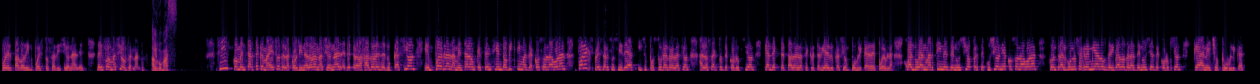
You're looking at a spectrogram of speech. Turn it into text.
por el pago de impuestos adicionales. La información, Fernando. ¿Algo más? Sí, comentarte que maestros de la Coordinadora Nacional de Trabajadores de Educación en Puebla lamentaron que estén siendo víctimas de acoso laboral por expresar sus ideas y su postura en relación a los actos de corrupción que han detectado en la Secretaría de Educación Pública de Puebla. Juan Durán Martínez denunció persecución y acoso laboral contra algunos agremiados derivados de las denuncias de corrupción que han hecho públicas.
